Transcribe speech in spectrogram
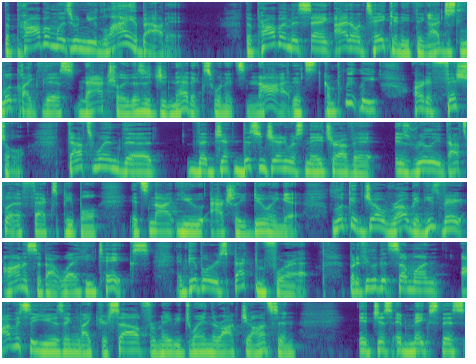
The problem was when you lie about it. The problem is saying, I don't take anything. I just look like this naturally. This is genetics when it's not. It's completely artificial. That's when the the disingenuous nature of it is really that's what affects people. It's not you actually doing it. Look at Joe Rogan. He's very honest about what he takes and people respect him for it. But if you look at someone obviously using like yourself or maybe Dwayne the Rock Johnson, it just it makes this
